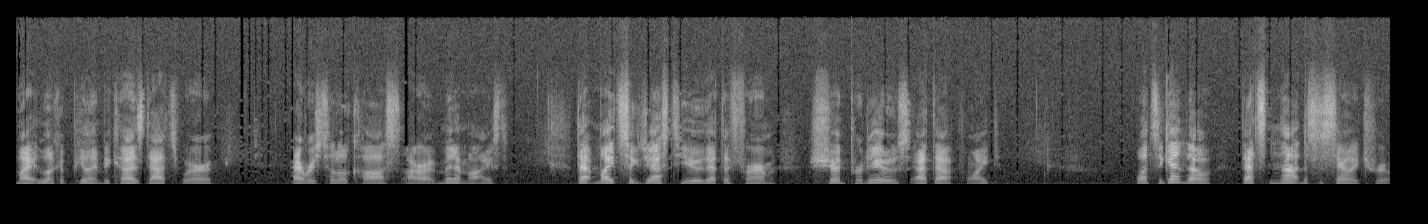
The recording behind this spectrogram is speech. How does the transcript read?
might look appealing because that's where average total costs are minimized. That might suggest to you that the firm should produce at that point. Once again, though, that's not necessarily true.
